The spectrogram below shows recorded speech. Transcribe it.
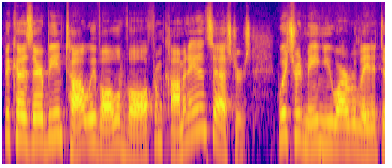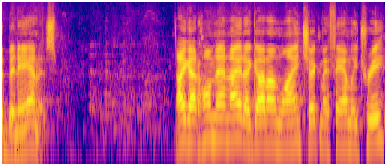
because they're being taught we've all evolved from common ancestors, which would mean you are related to bananas. I got home that night, I got online, checked my family tree.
